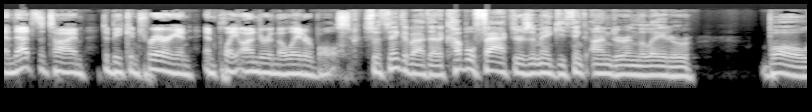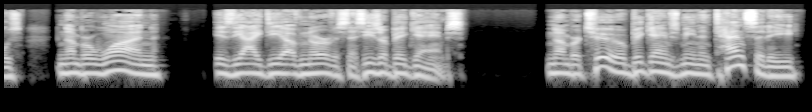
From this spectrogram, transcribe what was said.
And that's the time to be contrarian and play under in the later bowls. So think about that. A couple factors that make you think under in the later bowls. Number one is the idea of nervousness. These are big games. Number two, big games mean intensity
